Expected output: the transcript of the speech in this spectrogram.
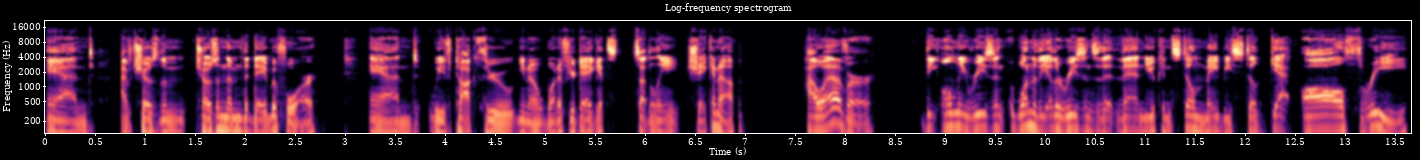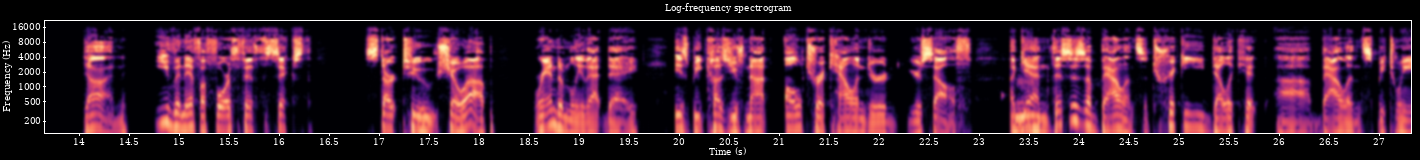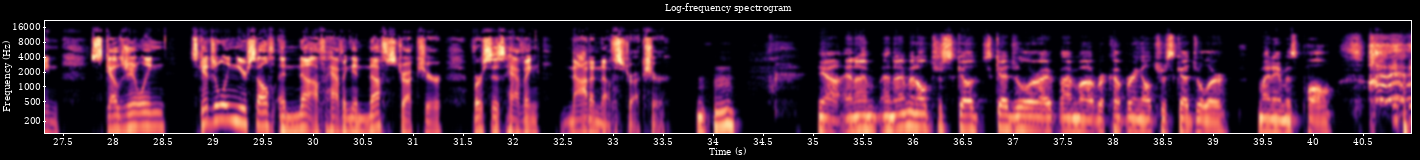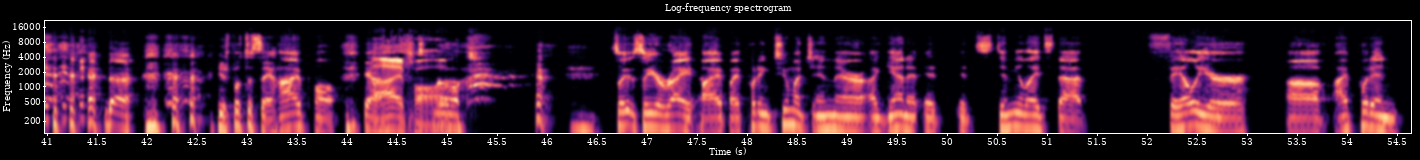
and I've chosen them, chosen them the day before. And we've talked through, you know, what if your day gets suddenly shaken up? However, the only reason, one of the other reasons that then you can still maybe still get all three done, even if a fourth, fifth, sixth start to show up randomly that day is because you've not ultra calendared yourself. Again, mm. this is a balance, a tricky, delicate, uh, balance between scheduling, scheduling yourself enough, having enough structure versus having not enough structure. Mm-hmm. Yeah, and I'm and I'm an ultra scheduler. I, am a recovering ultra scheduler. My name is Paul. and, uh, you're supposed to say hi, Paul. Yeah, hi, Paul. So, so, so you're right. By by putting too much in there, again, it it, it stimulates that failure of I put in.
